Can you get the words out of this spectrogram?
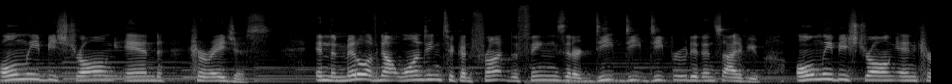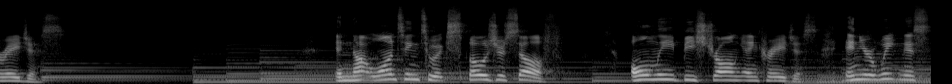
Only be strong and courageous. In the middle of not wanting to confront the things that are deep, deep, deep rooted inside of you, only be strong and courageous. In not wanting to expose yourself, only be strong and courageous. In your weakness,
